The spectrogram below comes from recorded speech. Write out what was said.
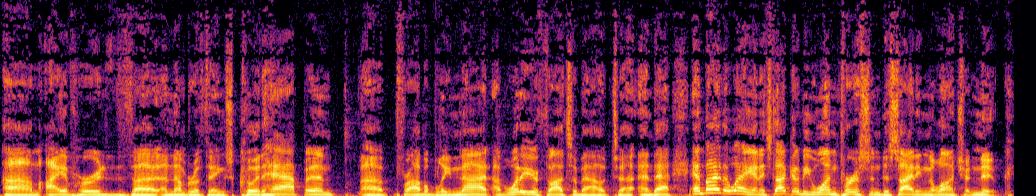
Um, I have heard that a number of things could happen, uh, probably not. Uh, what are your thoughts about uh, and that? And by the way, and it's not going to be one person deciding to launch a nuke.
